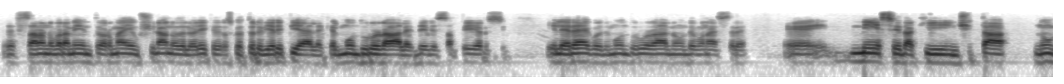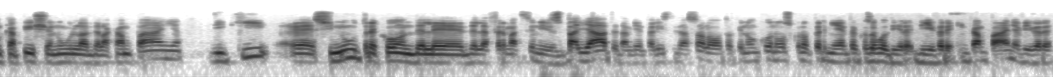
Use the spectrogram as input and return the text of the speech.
eh, saranno veramente, ormai usciranno dalle orecchie dello scottore di RPL, che il mondo rurale deve sapersi e le regole del mondo rurale non devono essere eh, messe da chi in città non capisce nulla della campagna di chi eh, si nutre con delle, delle, affermazioni sbagliate da ambientalisti da salotto che non conoscono per niente cosa vuol dire vivere in campagna, vivere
